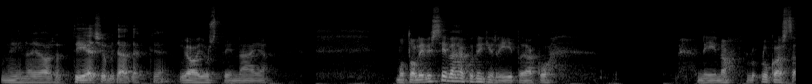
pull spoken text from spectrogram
Niin, no joo, se tiesi jo mitä tekee. Joo, justiin näin. Ja... Mutta oli vissiin vähän kuitenkin riitoja, kun niin no, Lu- Lukas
